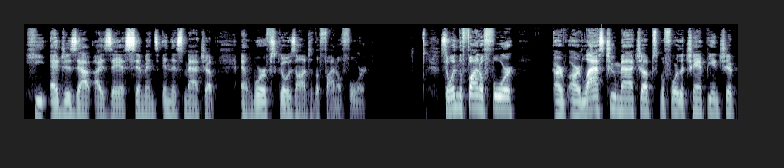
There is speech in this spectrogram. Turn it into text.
he edges out Isaiah Simmons in this matchup, and Wirfs goes on to the Final Four. So in the Final Four, our, our last two matchups before the championship,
